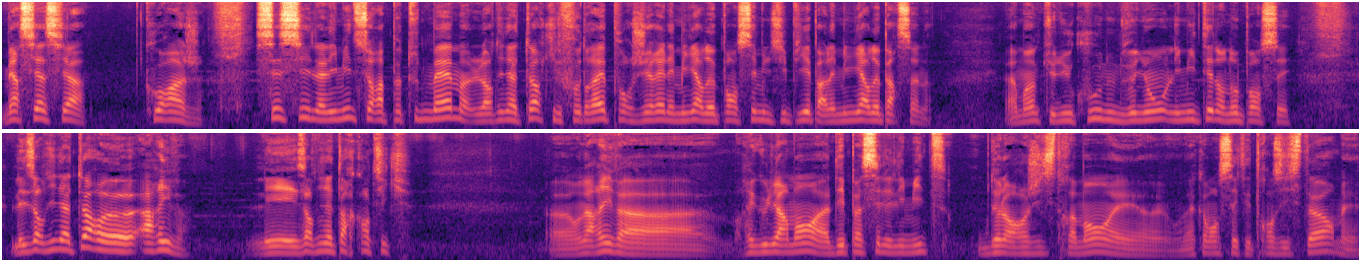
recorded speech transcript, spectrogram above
Merci Asia. Courage. Cécile, la limite sera tout de même l'ordinateur qu'il faudrait pour gérer les milliards de pensées multipliées par les milliards de personnes. À moins que du coup nous devenions limités dans nos pensées. Les ordinateurs euh, arrivent. Les ordinateurs quantiques. On arrive à, régulièrement à dépasser les limites de l'enregistrement et euh, on a commencé avec les transistors. Mais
